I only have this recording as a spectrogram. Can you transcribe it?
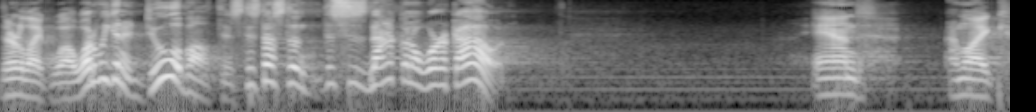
they're like, well, what are we going to do about this? This, doesn't, this is not going to work out. And I'm like,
